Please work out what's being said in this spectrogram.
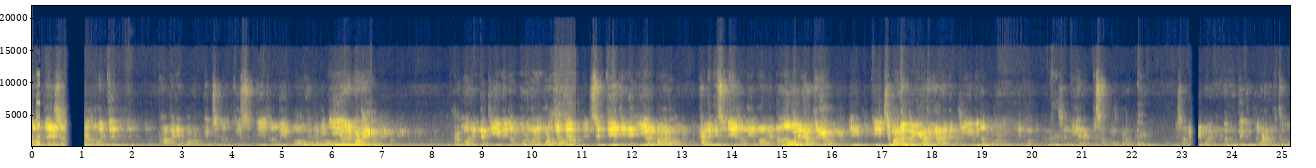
നിർദ്ദേശങ്ങൾ കൊടുത്ത് അവരെ ഉറപ്പിച്ചു നിർത്തിയ സിദ്ധീകൃതിയുടെ ഈ ഒരു പകരം ഉമറിന്റെ ജീവിതം മുഴുവനും കൊടുത്തിട്ട് സിദ്ധീഖിന്റെ ഈ ഒരു പകലോ അല്ലെങ്കിൽ സിദ്ധീഖിന്റെ ആ ഒരു രാത്രിയോ ഇനി തിരിച്ചു പകരം തരികയാണ് ഞാൻ എന്റെ ജീവിതം കൊടുക്കും എന്ന് പറഞ്ഞിട്ടുള്ള ചെറിയ രണ്ട് സംഭവങ്ങളാണ് സമയം കുറഞ്ഞതുകൊണ്ട് ഇന്ന് ഇവിടെ നിർത്തുന്നു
